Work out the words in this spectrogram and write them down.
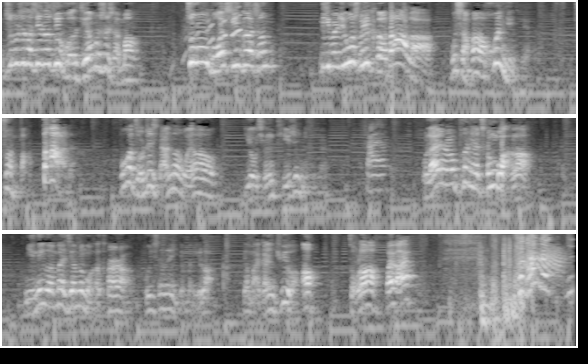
你知不知道现在最火的节目是什么？中国新歌声，里边油水可大了。我想办法混进去，赚把大的。不过走之前呢，我要友情提示你一下。啥呀？我来的时候碰见城管了，你那个卖煎饼果子摊儿啊，估计现在已经没了。要买赶紧去吧啊！走了啊，拜拜。小探探，你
